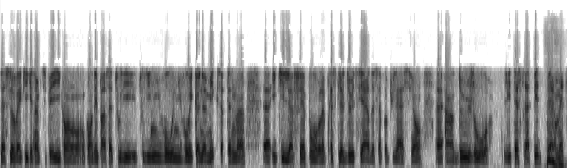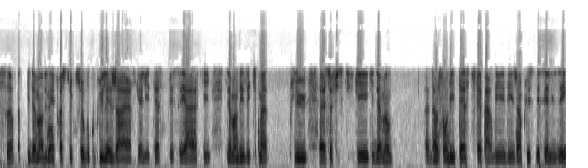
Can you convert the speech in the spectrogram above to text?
La Slovaquie, qui est un petit pays qu'on dépasse à tous les tous les niveaux, au niveau économique certainement, euh, et qui l'a fait pour le, presque le deux tiers de sa population euh, en deux jours. Les tests rapides permettent ça parce qu'ils demandent une infrastructure beaucoup plus légère que les tests PCR, qui, qui demandent des équipements plus euh, sophistiqués, qui demandent dans le fond, des tests faits par des, des gens plus spécialisés,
